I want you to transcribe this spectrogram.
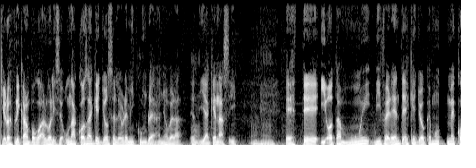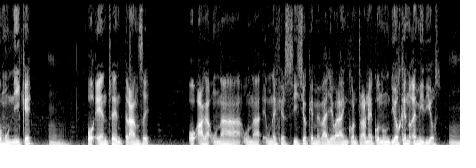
quiero explicar un poco algo, Eliseo. Una cosa es que yo celebre mi cumpleaños, ¿verdad? El Mm. día que nací. Este, y otra muy diferente es que yo que me comunique Mm. o entre en trance o haga una, una, un ejercicio que me va a llevar a encontrarme con un Dios que no es mi Dios. Mm.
